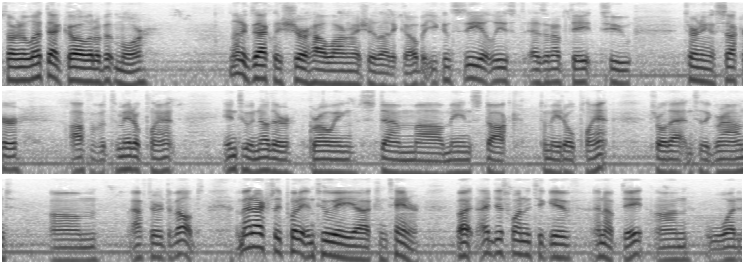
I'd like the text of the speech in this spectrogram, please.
So I'm going to let that go a little bit more. Not exactly sure how long I should let it go, but you can see at least as an update to turning a sucker off of a tomato plant into another growing stem uh, main stalk tomato plant. Throw that into the ground um, after it develops. I might actually put it into a uh, container, but I just wanted to give an update on what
